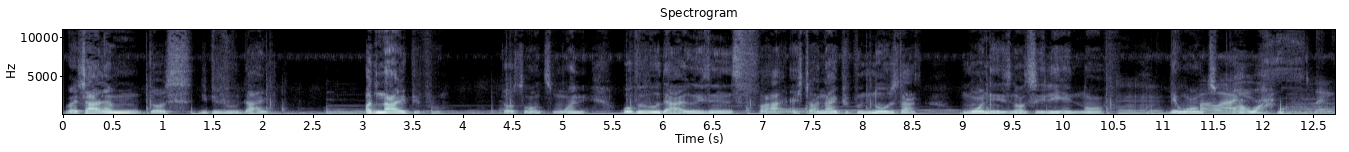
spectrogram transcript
well shall let me just the people that ordinary people just want money but people that are reasons far extraordinary people knows that money is not really enough Mm-hmm. they want Power. power like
